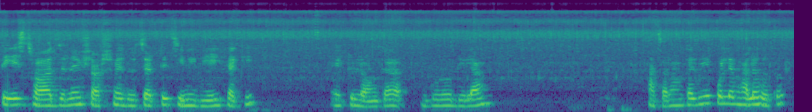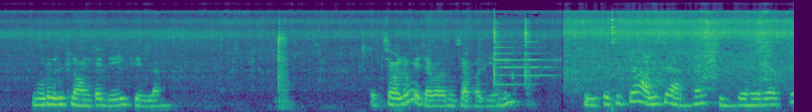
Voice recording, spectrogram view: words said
টেস্ট হওয়ার জন্য সবসময় দু চারটে চিনি দিয়েই থাকি। একটু লঙ্কা গুঁড়ো দিলাম। কাঁচা লঙ্কা দিয়ে করলে ভালো হতো। গুঁড়ো লঙ্কা দিয়েই ফেললাম। তো চলো, এটা আবার আমি চাপা দিয়ে নিই। ফুলকপিটা আলুটা একদম সিদ্ধ হয়ে গেছে।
